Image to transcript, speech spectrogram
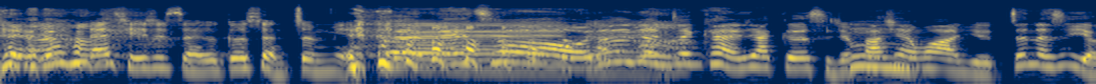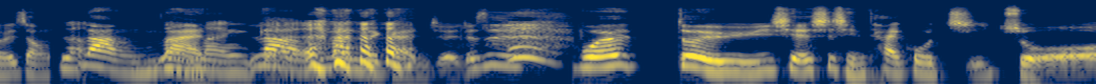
但其实整个歌是很正面。对，没错。我就是认真看了一下歌词，就发现哇，也真的是有一种浪漫、浪漫的感觉，就是不会。对于一些事情太过执着，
